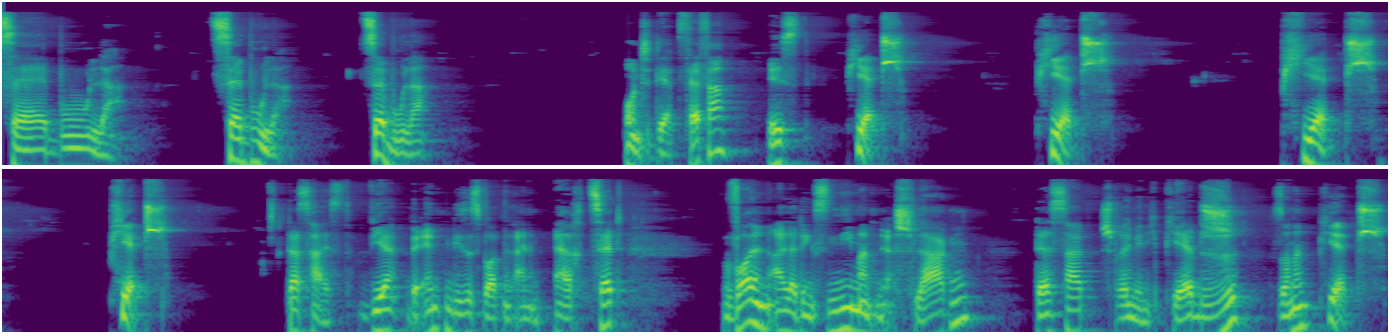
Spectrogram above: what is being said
Cebula. Cebula. Cebula. Und der Pfeffer ist Pieprz. Pieprz. Pieprz. Pieprz. Das heißt, wir beenden dieses Wort mit einem RZ, wollen allerdings niemanden erschlagen, deshalb sprechen wir nicht Pieprz, sondern Pieprz.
